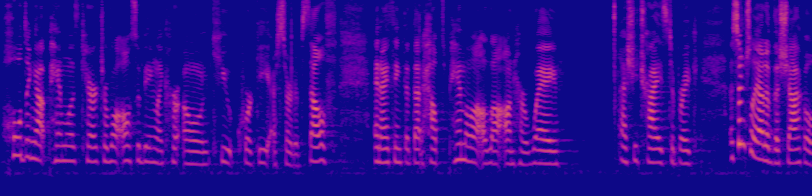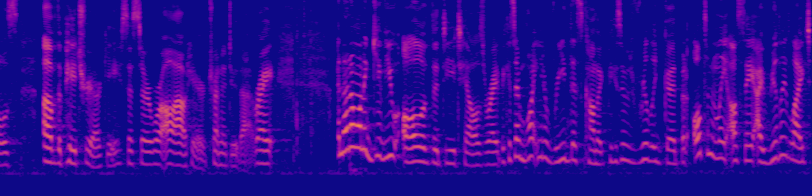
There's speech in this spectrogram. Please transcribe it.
holding up Pamela's character while also being like her own cute, quirky, assertive self. And I think that that helped Pamela a lot on her way as she tries to break essentially out of the shackles of the patriarchy. Sister, we're all out here trying to do that, right? And I don't want to give you all of the details, right? Because I want you to read this comic because it was really good. But ultimately, I'll say I really liked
